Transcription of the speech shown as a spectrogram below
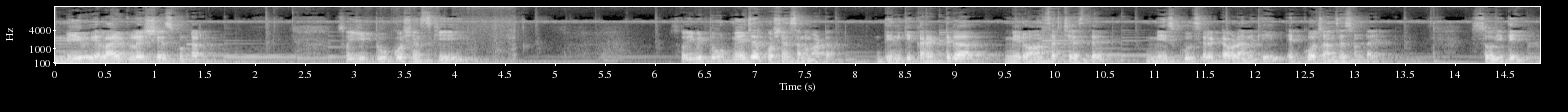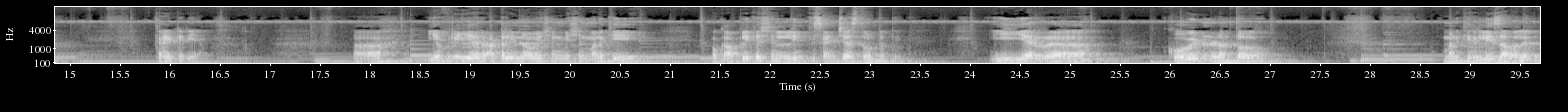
మీరు ఎలా యూటిలైజ్ చేసుకుంటారు? సో ఈ టూ క్వశ్చన్స్కి సో ఇవి టూ మేజర్ క్వశ్చన్స్ అనమాట దీనికి కరెక్ట్గా మీరు ఆన్సర్ చేస్తే మీ స్కూల్ సెలెక్ట్ అవ్వడానికి ఎక్కువ ఛాన్సెస్ ఉంటాయి. సో ఇది criteria every year Atal innovation mission మనకి ఒక అప్లికేషన్ లింక్ సెండ్ చేస్తూ ఉంటుంది. ఈ ఇయర్ కోవిడ్ ఉండడంతో మనకి రిలీజ్ అవ్వలేదు.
